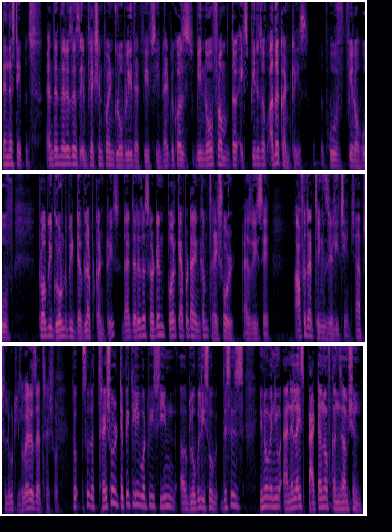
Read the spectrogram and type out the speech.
than the staples. And then there is this inflection point globally that we've seen, right? Because we know from the experience of other countries who've, you know, who've probably grown to be developed countries that there is a certain per capita income threshold, as we say. After that, things really change. Absolutely. So where is that threshold? So, so the threshold typically what we've seen uh, globally. So this is you know when you analyze pattern of consumption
